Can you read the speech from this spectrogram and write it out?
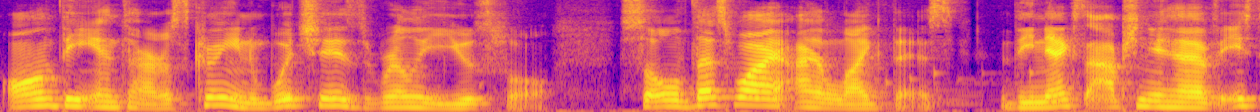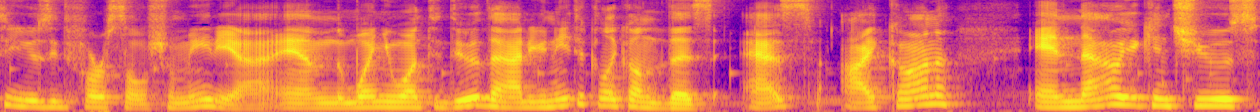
on the entire screen, which is really useful. So that's why I like this. The next option you have is to use it for social media, and when you want to do that, you need to click on this S icon, and now you can choose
